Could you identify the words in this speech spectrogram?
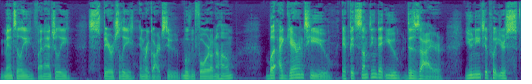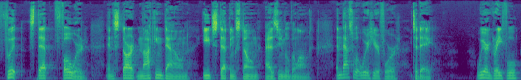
mentally, financially, spiritually, in regards to moving forward on a home. But I guarantee you, if it's something that you desire you need to put your foot step forward and start knocking down each stepping stone as you move along. And that's what we're here for today. We are grateful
